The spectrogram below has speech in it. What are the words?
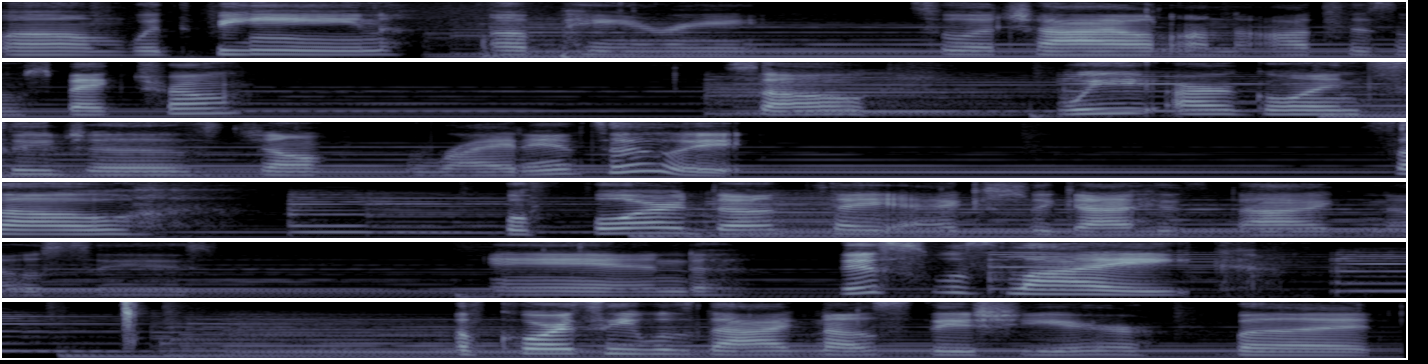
um, with being a parent to a child on the autism spectrum. So, we are going to just jump right into it. So, before Dante actually got his diagnosis, and this was like, of course, he was diagnosed this year, but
